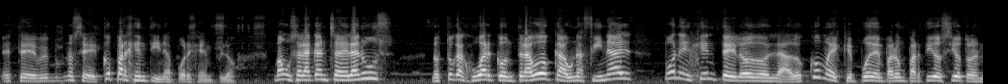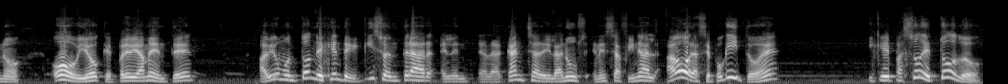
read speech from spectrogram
Este, no sé, Copa Argentina, por ejemplo. Vamos a la cancha de Lanús, nos toca jugar contra Boca, una final, ponen gente de los dos lados. ¿Cómo es que pueden para un partido sí, otros no? Obvio que previamente había un montón de gente que quiso entrar en la cancha de Lanús en esa final, ahora, hace poquito, ¿eh? Y que pasó de todo.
